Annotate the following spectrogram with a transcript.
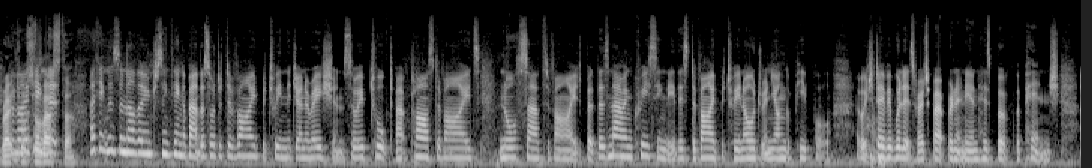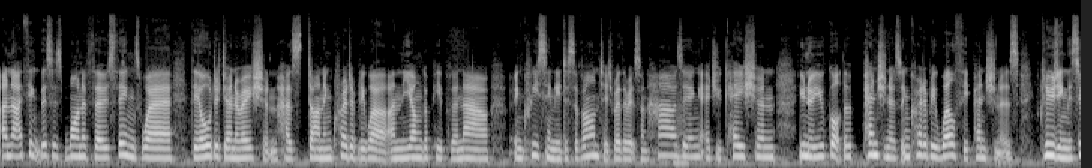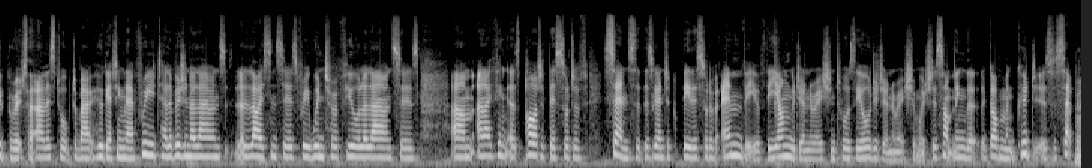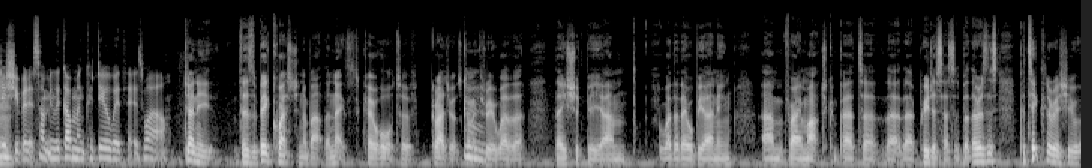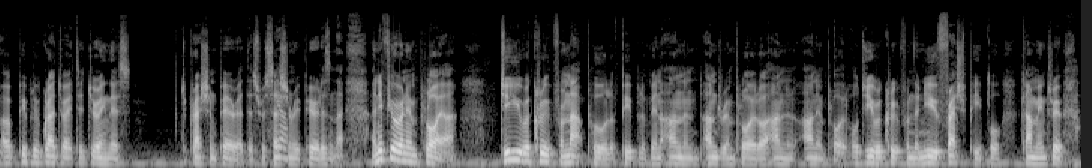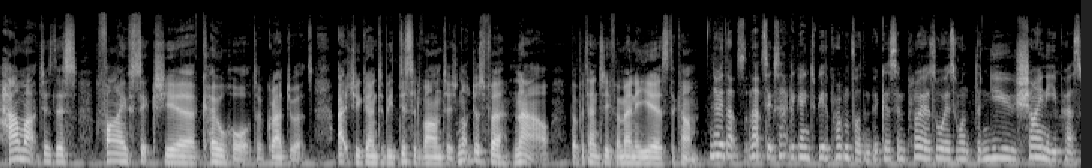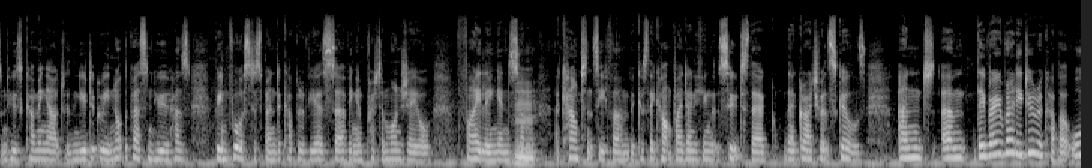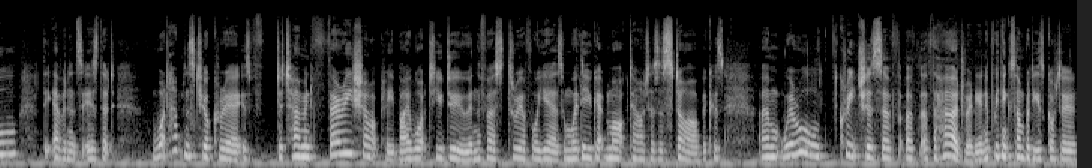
Rachel I think, Sylvester. that, I think there's another interesting thing about the sort of divide between the generations. So we've talked about class divides, north-south divide, but there's now increasingly this divide between older and younger people, which David Willetts wrote about brilliantly in his book The Pinch. And I think this is one of those things where the older generation has done incredibly well, and the younger people are now increasingly disadvantaged, whether it's on housing, education. You know, you've got the pensioners, incredibly wealthy pensioners, including the super rich that Alice talked about, who are getting their free television allowance licenses, free winter fuel allowances. Um, and I think as part of this sort of sense that there's going to be this sort of envy of the younger generation towards the older generation, which is something that the government could, it's a separate issue, but it's something the government could deal with as well. Jenny, there's a big question about the next cohort of graduates coming through, whether they should be, um, whether they will be earning um, very much compared to their, their predecessors. But there is this particular issue of people who've graduated during this depression period, this recessionary period, isn't there? And if you're an employer, do you recruit from that pool of people who've been un- underemployed or un- unemployed, or do you recruit from the new, fresh people coming through? How much is this five, six year cohort of graduates actually going to be disadvantaged, not just for now, but potentially for many years to come? No, that's that's exactly going to be the problem for them because employers always want the new shiny person who's coming out with a new degree, not the person who has been forced to spend a couple of years serving in pret-a-manger or filing in some accountancy firm because they can't find anything that suits their their graduate skills, and um, they very rarely do recover. All the evidence is that what happens to your career is determined very sharply by what you do in the first three or four years and whether you get marked out as a star because um, we're all creatures of, of, of the herd, really. And if we think somebody has got a,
